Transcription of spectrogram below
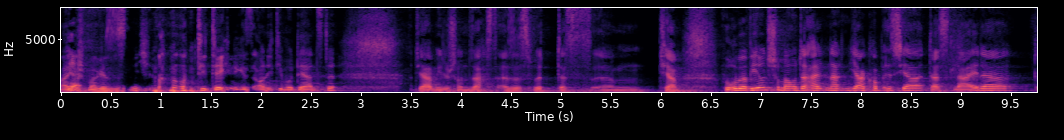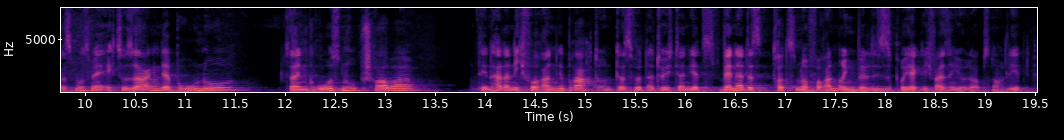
Mein ja. Geschmack ist es nicht und die Technik ist auch nicht die modernste ja, wie du schon sagst, also es wird das, ähm, tja, worüber wir uns schon mal unterhalten hatten, Jakob, ist ja, dass leider, das muss man ja echt so sagen, der Bruno, seinen großen Hubschrauber, den hat er nicht vorangebracht und das wird natürlich dann jetzt, wenn er das trotzdem noch voranbringen will, dieses Projekt, ich weiß nicht, ob es noch lebt.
